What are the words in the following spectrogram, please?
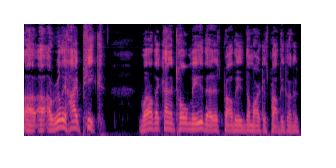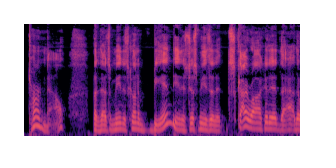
uh, a really high peak. Well, that kind of told me that it's probably the market's probably going to turn now, but it doesn't mean it's going to be ending. It just means that it skyrocketed. That there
